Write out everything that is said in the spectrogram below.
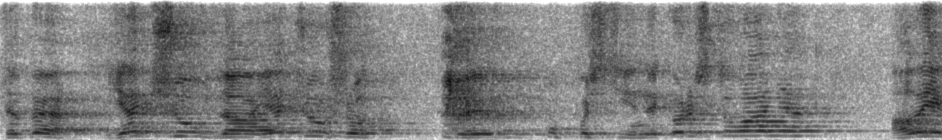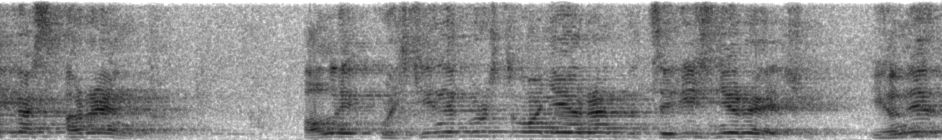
Тепер я чув, да, я чув, що е, у постійне користування, але якась оренда. Але постійне користування і оренда це різні речі. І вони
